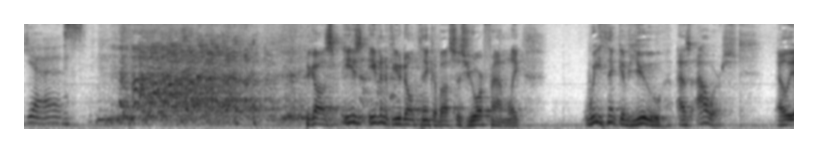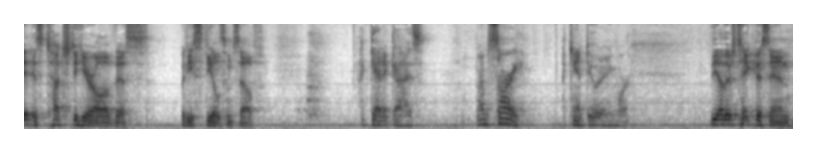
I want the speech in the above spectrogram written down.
Yes. Because even if you don't think of us as your family, we think of you as ours. Elliot is touched to hear all of this, but he steels himself. I get it, guys. But I'm sorry. I can't do it anymore. The others take this in.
